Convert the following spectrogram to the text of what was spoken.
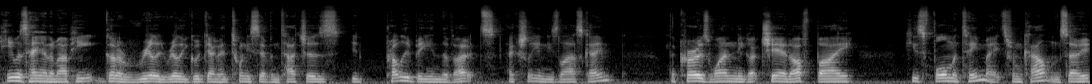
he was hanging him up. He got a really, really good game. Had 27 touches. He'd probably be in the votes actually in his last game. The Crows won. and He got chaired off by his former teammates from Carlton. So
